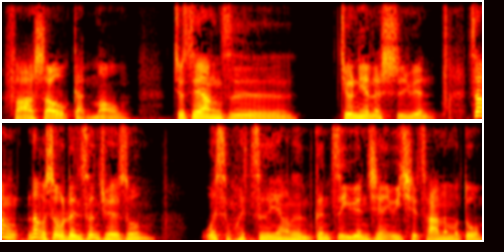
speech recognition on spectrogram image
发烧感冒，就这样子就念了师院，这样那个时候人生觉得说。为什么会这样呢？跟自己原先预期差那么多，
